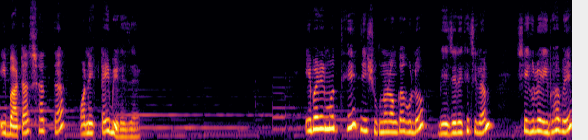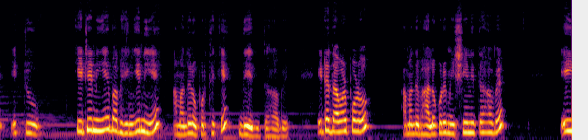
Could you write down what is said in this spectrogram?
এই বাটার স্বাদটা অনেকটাই বেড়ে যায়। এবারের মধ্যে যে শুকনো লঙ্কাগুলো ভেজে রেখেছিলাম, সেগুলো এইভাবে একটু কেটে নিয়ে বা ভেঙে নিয়ে আমাদের ওপর থেকে দিয়ে দিতে হবে। এটা দেওয়ার পরও আমাদের ভালো করে মিশিয়ে নিতে হবে। এই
